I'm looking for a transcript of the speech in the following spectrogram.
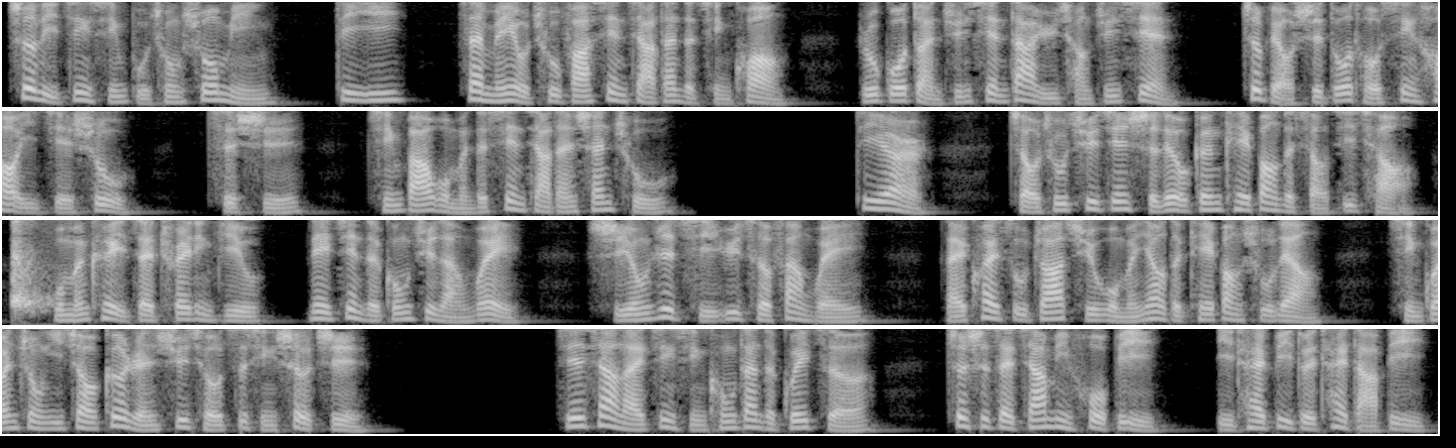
这里进行补充说明：第一，在没有触发限价单的情况，如果短均线大于长均线，这表示多头信号已结束，此时请把我们的限价单删除。第二，找出区间十六根 K 棒的小技巧，我们可以在 Trading View 内建的工具栏位。使用日期预测范围来快速抓取我们要的 K 棒数量，请观众依照个人需求自行设置。接下来进行空单的规则，这是在加密货币以太币对泰达币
